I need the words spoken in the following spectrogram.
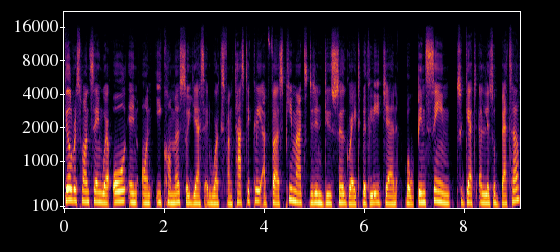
Gil responds saying, We're all in on e commerce, so yes, it works fantastically. At first, PMax didn't do so great with lead gen, but been seen to get a little better.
